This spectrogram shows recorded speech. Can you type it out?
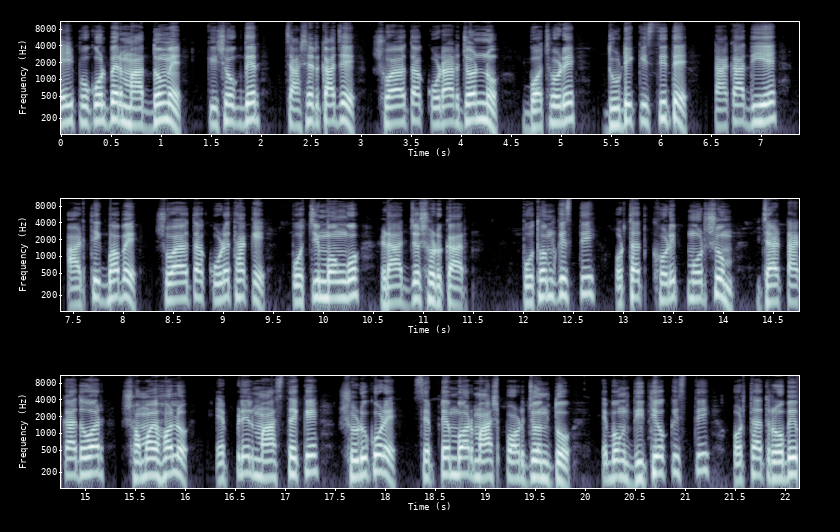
এই প্রকল্পের মাধ্যমে কৃষকদের চাষের কাজে সহায়তা করার জন্য বছরে দুটি কিস্তিতে টাকা দিয়ে আর্থিকভাবে সহায়তা করে থাকে পশ্চিমবঙ্গ রাজ্য সরকার। প্রথম কিস্তি, অর্থাৎ খরিফ মরশুম যার টাকা দেওয়ার সময় হলো এপ্রিল মাস থেকে শুরু করে সেপ্টেম্বর মাস পর্যন্ত। এবং দ্বিতীয় কিস্তি, অর্থাৎ রবি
